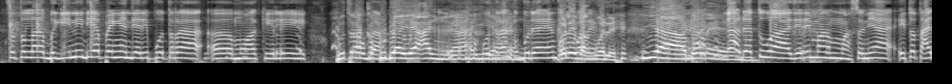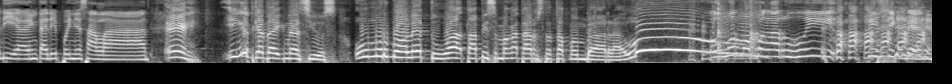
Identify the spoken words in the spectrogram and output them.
Setelah begini dia pengen jadi putra eh, mewakili Putra Toba. kebudayaan Ya, ya. putra iya. kebudayaan Boleh bang, boleh. Iya, boleh. Enggak udah tua. Jadi mak- maksudnya itu tadi ya yang tadi penyesalan. Eh, Ingat kata Ignatius, umur boleh tua tapi semangat harus tetap membara. Wuh. Umur mempengaruhi fisik Ben.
